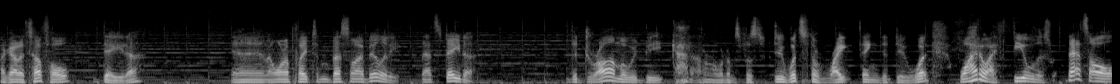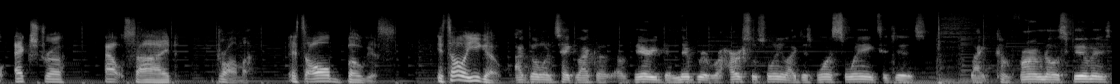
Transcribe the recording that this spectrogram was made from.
I got a tough hole. Data. And I want to play to the best of my ability. That's data. The drama would be, God, I don't know what I'm supposed to do. What's the right thing to do? What why do I feel this? That's all extra outside drama. It's all bogus. It's all ego. I go and take like a, a very deliberate rehearsal swing, like just one swing to just like confirm those feelings.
